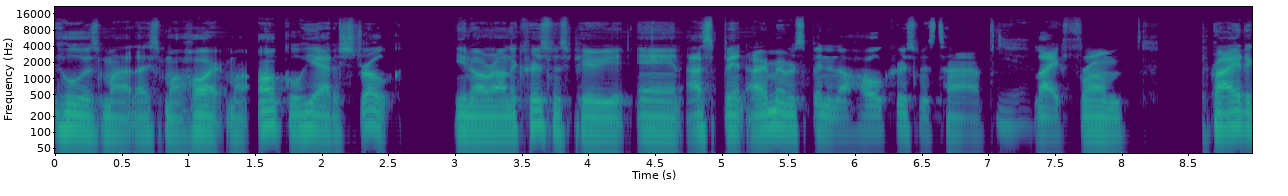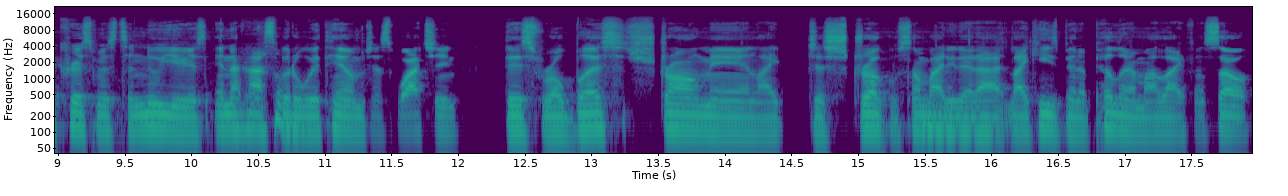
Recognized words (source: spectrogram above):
who is my that's my heart. My uncle, he had a stroke, you know, around the Christmas period, and I spent I remember spending the whole Christmas time, Yeah. like from prior to Christmas to New Year's, in the hospital with him, just watching this robust, strong man like just struggle. Somebody that I like, he's been a pillar in my life, and so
